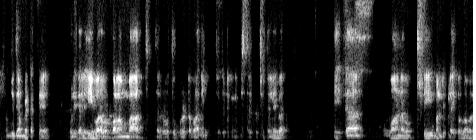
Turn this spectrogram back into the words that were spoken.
এখন যদি আমরা এটাকে করি তাহলে এই বরাবর কলাম বাদ, তাহলে রোত উপরটা বাদই যেটা এখানে বিস্তার করছি, তাহলে এবার এটা ওয়ান এবং থ্রি মাল্টিপ্লাই করব, আবার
